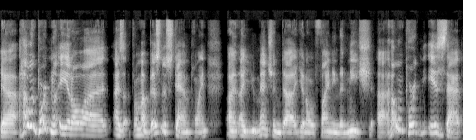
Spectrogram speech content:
Yeah. How important, you know, uh, as from a business standpoint, uh, uh you mentioned, uh, you know, finding the niche. Uh, how important is that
